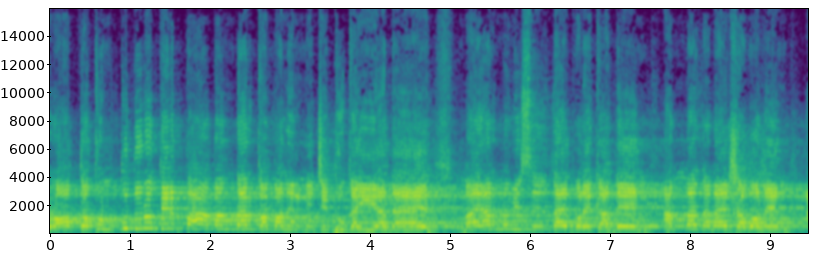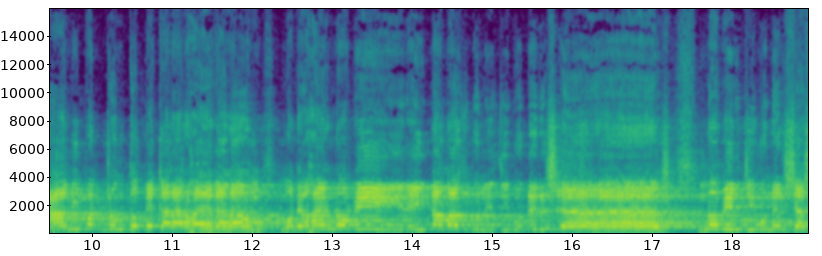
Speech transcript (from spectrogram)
রব তখন কুদরতের পা বান্দার কপালের নিচে ঢুকাইয়া দেয়। মায়ার নবী সিজদায় পরে কাঁদেন। আম্মা জানায়সা বলেন, আমি পর্যন্ত বেকার আর হয়ে গেলাম। মনে হয় নবীর এই নামাজগুলি জীবনের শেষ। নবীর জীবনের শেষ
